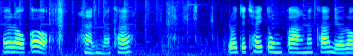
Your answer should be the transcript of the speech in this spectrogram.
แล้วเราก็หั่นนะคะ เราจะใช้ตรงกลางนะคะ เดี๋ยวเรา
